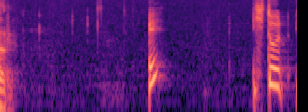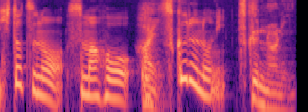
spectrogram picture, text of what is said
トルひと一つのスマホをはい作るのに、作るのに。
